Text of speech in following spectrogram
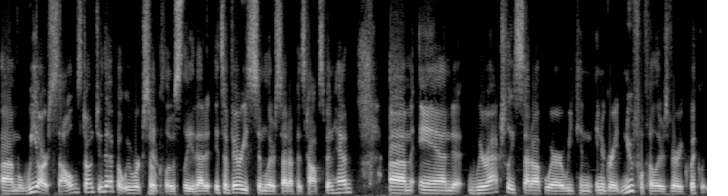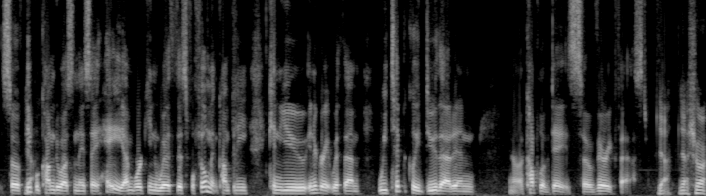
Um, we ourselves don't do that, but we work so yeah. closely that it, it's a very similar setup as Topspin had. Um, and we're actually set up where we can integrate new fulfillers very quickly. So if people yeah. come to us and they say, hey, I'm working with this fulfillment company, can you integrate with them? We typically do that in know, a couple of days, so very fast. Yeah, yeah, sure.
